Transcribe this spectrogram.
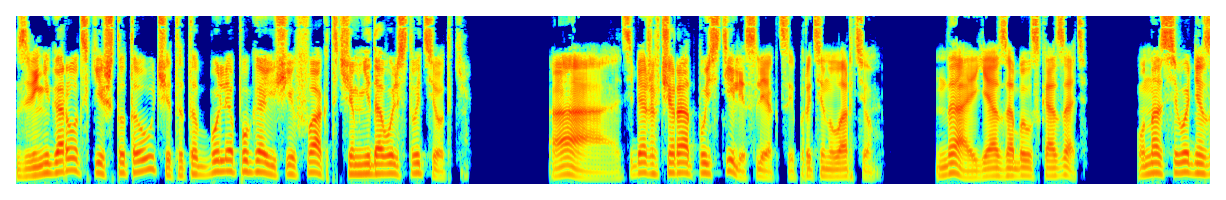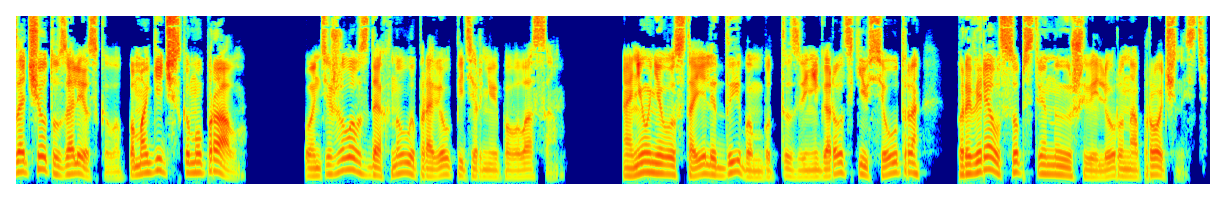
Звенигородский что-то учит, это более пугающий факт, чем недовольство тетки». «А, тебя же вчера отпустили с лекции», — протянул Артем. «Да, я забыл сказать. У нас сегодня зачет у Залесского по магическому праву». Он тяжело вздохнул и провел пятерней по волосам. Они у него стояли дыбом, будто Звенигородский все утро проверял собственную шевелюру на прочность.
